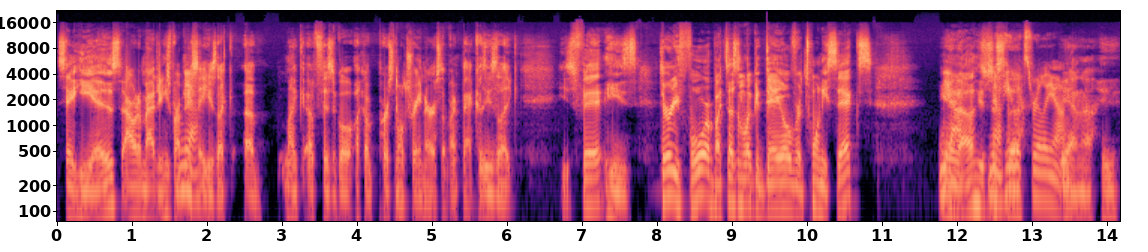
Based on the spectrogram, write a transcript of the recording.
say he is. I would imagine he's probably Yeah. going to say he's like a like a physical, like a personal trainer or something like that. Because he's like he's fit. He's 34, but doesn't look a day over 26. You Yeah. know, he's No, he a- looks really young. yeah. No, he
